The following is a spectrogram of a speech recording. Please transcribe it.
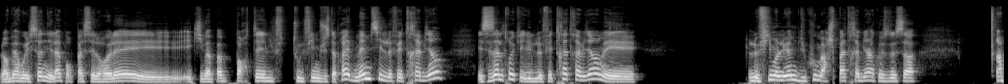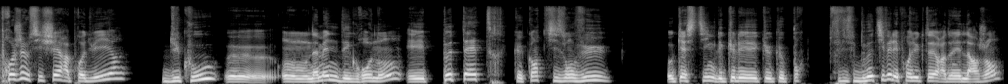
Lambert Wilson est là pour passer le relais et, et qu'il va pas porter tout le film juste après, même s'il le fait très bien. Et c'est ça le truc, il le fait très très bien, mais le film en lui-même du coup marche pas très bien à cause de ça. Un projet aussi cher à produire, du coup, euh, on amène des gros noms et peut-être que quand ils ont vu au casting que pour motiver les producteurs à donner de l'argent,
